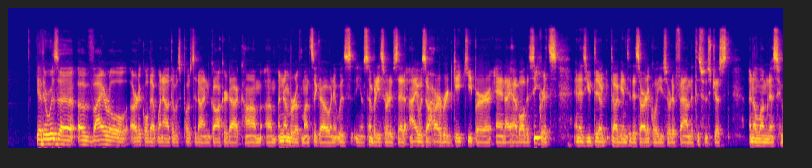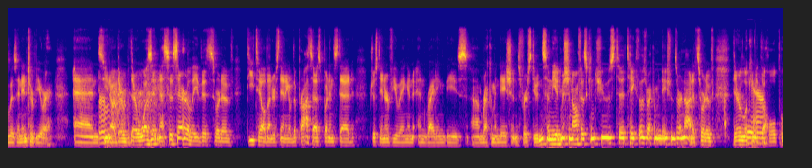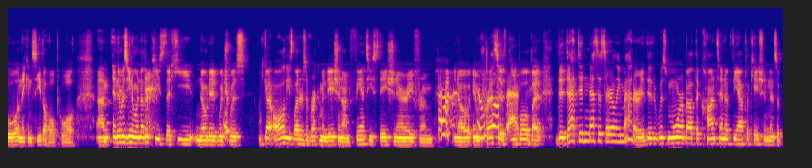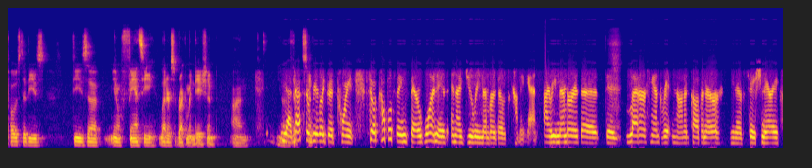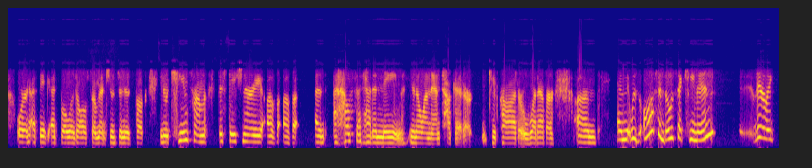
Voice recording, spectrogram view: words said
Yeah, there was a, a viral article that went out that was posted on Gawker.com um, a number of months ago, and it was you know somebody sort of said I was a Harvard gatekeeper and I have all the secrets. And as you dug, dug into this article, you sort of found that this was just an alumnus who was an interviewer. And you know there there wasn't necessarily this sort of detailed understanding of the process but instead just interviewing and, and writing these um, recommendations for students. And the admission office can choose to take those recommendations or not. It's sort of they're looking yeah. at the whole pool and they can see the whole pool. Um, and there was you know another piece that he noted which was we got all these letters of recommendation on fancy stationery from you know impressive people but that that didn't necessarily matter. It, it, was more about the content of the application as opposed to these these uh, you know fancy letters of recommendation on you know, yeah, that's a really good point. So a couple things there. One is, and I do remember those coming in. I remember the the letter handwritten on a governor, you know, stationery, or I think Ed Boland also mentions in his book. You know, it came from the stationery of of a, a, a house that had a name, you know, on Nantucket or Cape Cod or whatever. Um, and it was often those that came in they're like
